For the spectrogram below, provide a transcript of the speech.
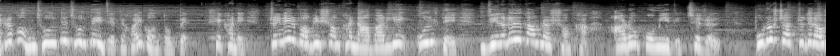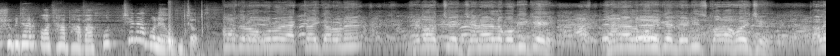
একরকম ঝুলতে ঝুলতেই যেতে হয় গন্তব্যে। সেখানে ট্রেনের বগির সংখ্যা না বাড়িয়ে উল্টে জেনারেল কামরার সংখ্যা আরও কমিয়ে দিচ্ছে রেল পুরুষ যাত্রীদের অসুবিধার কথা ভাবা হচ্ছে না বলে অভিযোগ। আমাদের অবরোধ একটাই কারণে সেটা হচ্ছে জেনারেল বগিকে জেনারেল বগিকে লেডিস করা হয়েছে। তাহলে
